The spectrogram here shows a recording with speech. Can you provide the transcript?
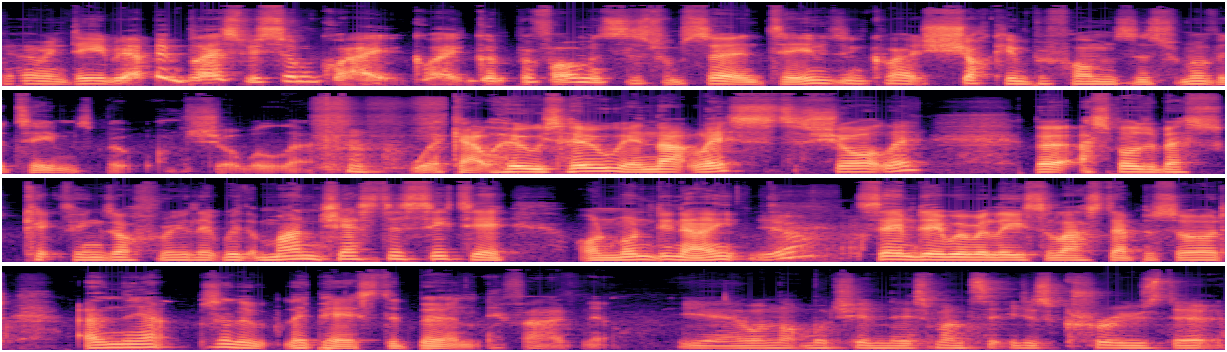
Yeah, indeed. We have been blessed with some quite quite good performances from certain teams and quite shocking performances from other teams. But I'm sure we'll uh, work out who's who in that list shortly. But I suppose we best kick things off really with Manchester City on Monday night, Yeah. same day we released the last episode, and they absolutely pasted Burnley 5 0. Yeah, well, not much in this. Man City just cruised it.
